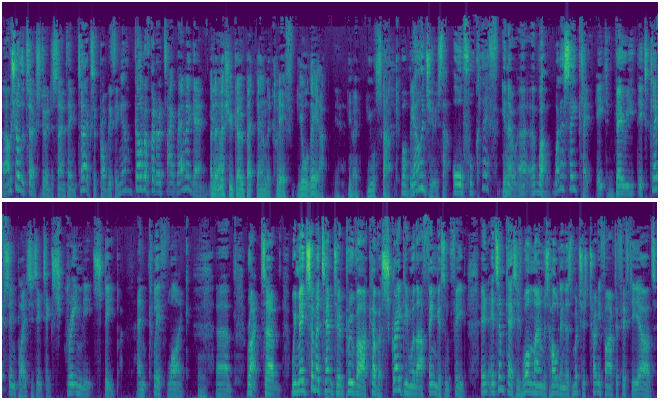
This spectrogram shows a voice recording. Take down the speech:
I'm sure the Turks are doing the same thing. Turks are probably thinking, oh God, I've got to attack them again. you And know. unless you go back down the cliff, you're there. Yeah. You know, you're stuck. Well, behind you is that awful cliff. You Yeah. know, uh, uh, well, when I say cliff, it's very, it's cliffs in places. It's extremely steep and cliff-like. Um, right, um, we made some attempt to improve our cover, scraping with our fingers and feet. In, in some cases, one man was holding as much as 25 to 50 yards,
